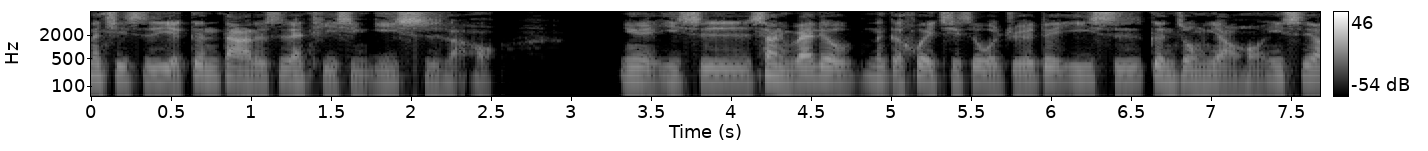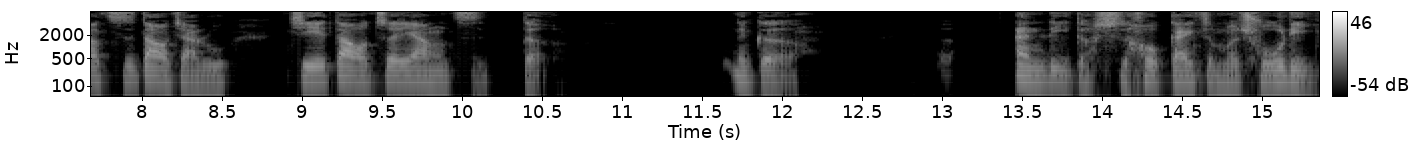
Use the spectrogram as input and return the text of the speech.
那其实也更大的是在提醒医师了，哦，因为医师上礼拜六那个会，其实我觉得对医师更重要，哦，医师要知道，假如接到这样子的那个案例的时候，该怎么处理，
